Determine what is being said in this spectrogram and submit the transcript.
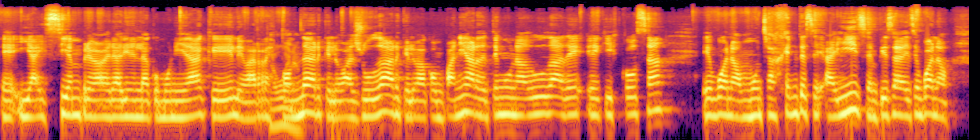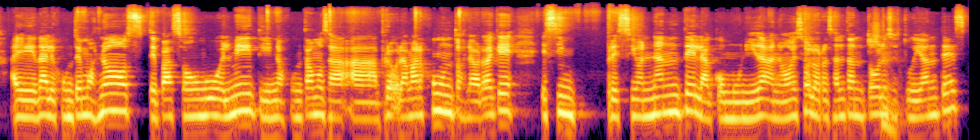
eh, y ahí siempre va a haber alguien en la comunidad que le va a responder, que lo va a ayudar, que lo va a acompañar, de tengo una duda de X cosa. Eh, bueno, mucha gente ahí se empieza a decir, bueno, dale, juntémonos, te paso un Google Meet y nos juntamos a, a programar juntos. La verdad que es impresionante la comunidad, ¿no? Eso lo resaltan todos los estudiantes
